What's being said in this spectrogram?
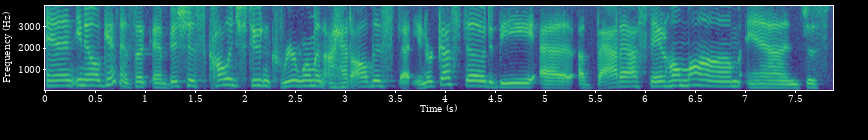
and you know, again, as an ambitious college student, career woman, I had all this that inner gusto to be a, a badass stay-at-home mom and just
